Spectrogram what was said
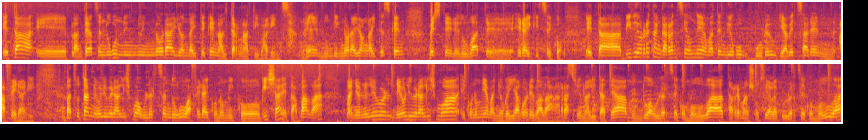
eta e, planteatzen dugun nundik nora joan daiteken alternatiba gintza. Ne? Nundik nora joan gaitezken beste eredu bat e, eraikitzeko. Eta bide horretan garrantzia handia ematen diogu bureu jabetzaren aferari. Batzutan neoliberalismoa ulertzen dugu afera ekonomiko gisa, eta bada, baina neoliberalismoa ekonomia baino gehiago ere bada, arrazionalitatea, mundua ulertzeko modu bat, harreman sozialak ulertzeko modua,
